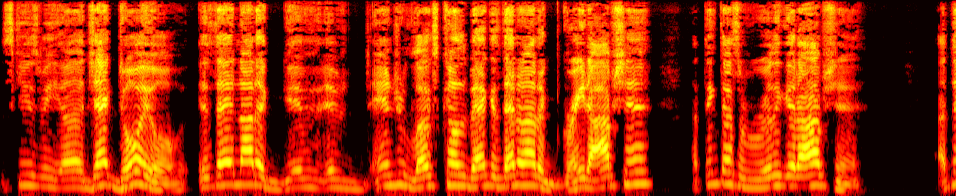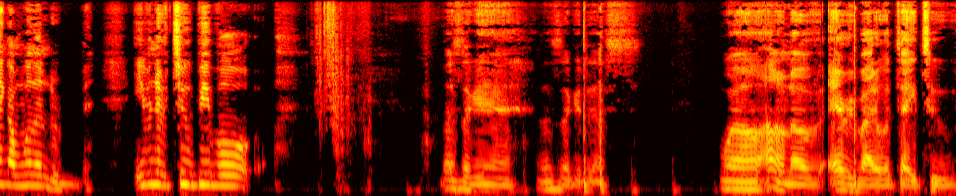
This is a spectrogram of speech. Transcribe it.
excuse me, uh, Jack Doyle. Is that not a if, if Andrew Lux comes back? Is that not a great option? I think that's a really good option. I think I'm willing to, even if two people. Let's look at here. Let's look at this. Well, I don't know if everybody would take two.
